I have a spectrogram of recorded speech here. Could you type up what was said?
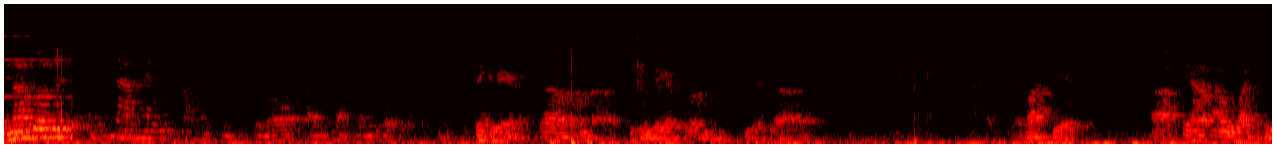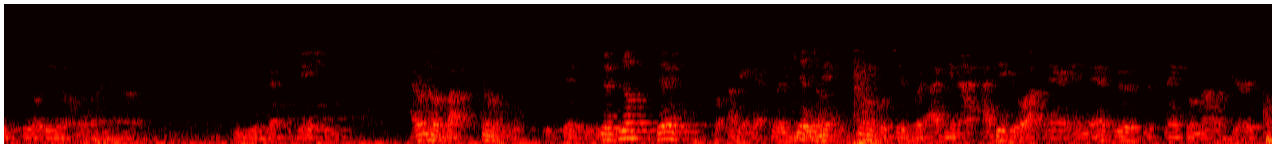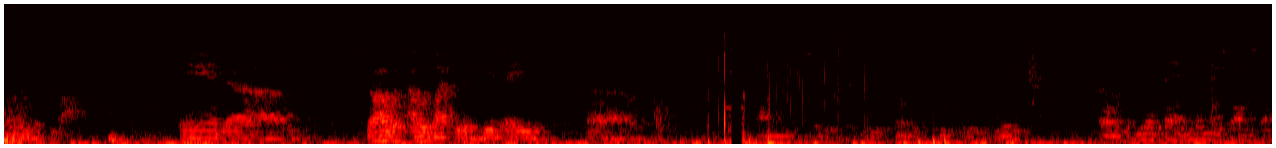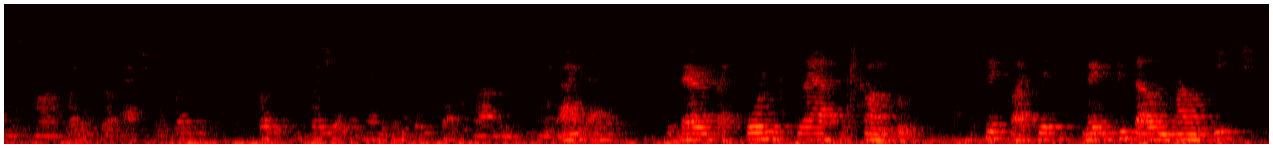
And I'm doing this Your time has expired. Mr. Samara, uh, Councilman Davis. Thank you, Mayor. Um, I'm, uh, to the mayor from, uh, Vasquez. Uh, and I, I would like to get filled in on, um, the investigation. I don't know about chemicals. It says. There's no, there's, Okay, yeah, so it Yes, mentions chemicals here, but again, I, I did go out there and there's a substantial amount of dirt on this lot. And, um, so I would, I would like to get a, uh, Councilman Sugar, you were going to PCAQ. So you were saying, let me make sure I understand this tomorrow, what is your actual, what, what, what's your name again, just tell me so I can, I got it. It buried like forty slabs of concrete, six by six, maybe two thousand pounds each,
